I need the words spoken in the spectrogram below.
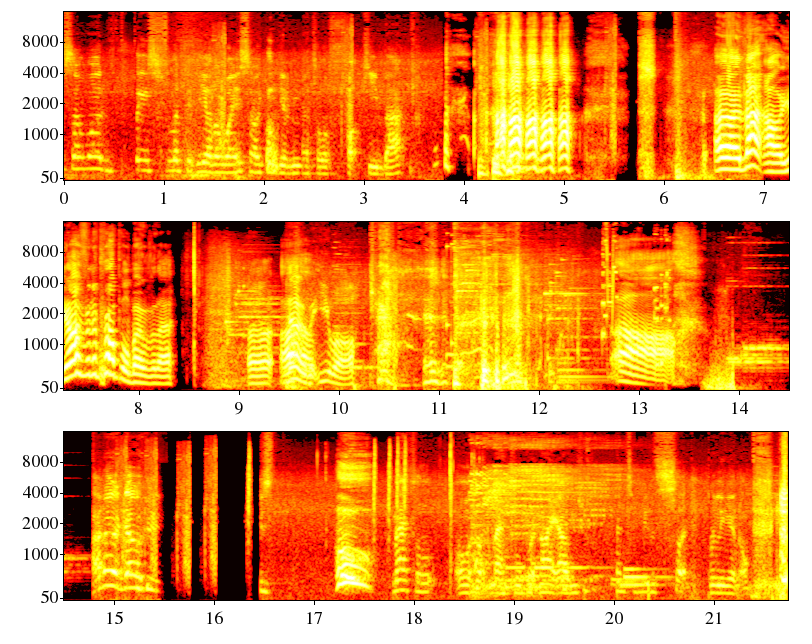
Someone please flip it the other way so I can give Metal a fuck you back. uh, that, oh, you're having a problem over there. Uh, Uh-oh. no, but you are. Ah. I don't know who Metal, or not Metal, but Night Owl. You tend to be the such brilliant opportunity.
